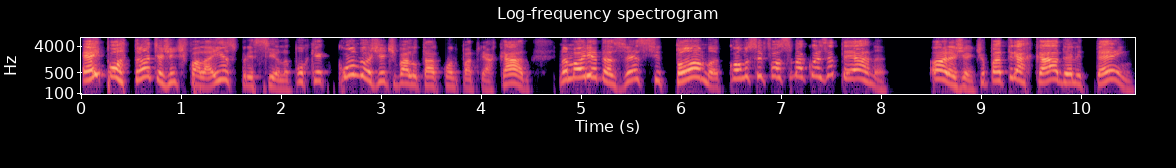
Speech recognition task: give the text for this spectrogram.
É importante a gente falar isso, Priscila, porque quando a gente vai lutar contra o patriarcado, na maioria das vezes se toma como se fosse uma coisa eterna. Olha, gente, o patriarcado ele tem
